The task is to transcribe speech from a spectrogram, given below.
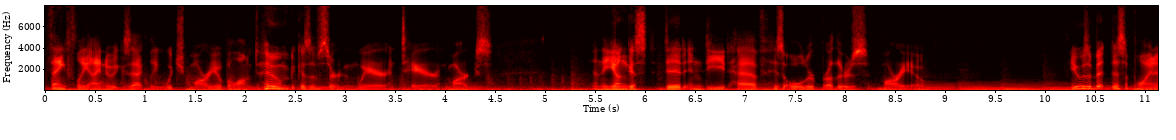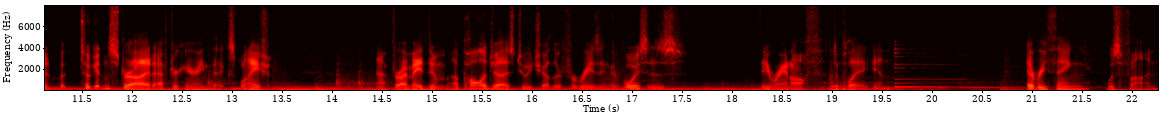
Thankfully, I knew exactly which Mario belonged to whom because of certain wear and tear and marks. And the youngest did indeed have his older brother's Mario. He was a bit disappointed, but took it in stride after hearing the explanation. After I made them apologize to each other for raising their voices, they ran off to play again. Everything was fine.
